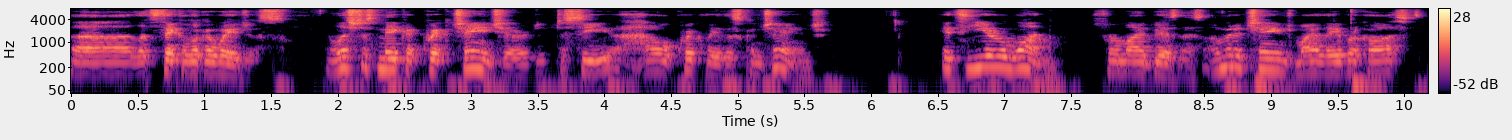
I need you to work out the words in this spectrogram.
uh, let's take a look at wages. And let's just make a quick change here to see how quickly this can change. It's year one for my business. I'm going to change my labor cost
